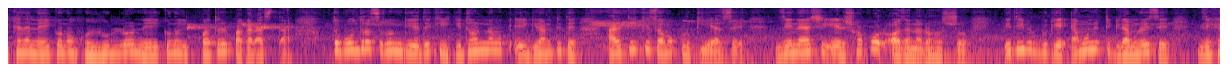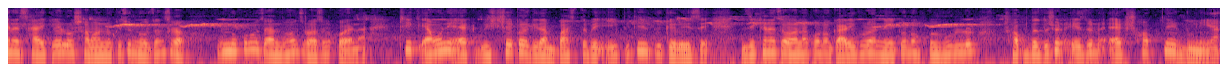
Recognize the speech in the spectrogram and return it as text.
এখানে নেই কোনো হৈহুল্লোড় নেই কোনো ইটপাথরের পাকা রাস্তা। তো বন্ধুরা, চলুন গিয়ে দেখি কিধর নামক এই গ্রামটিতে আর কী কী চমক লুকিয়ে আছে। জেনে আসি এর সকল অজানা রহস্য। পৃথিবীর বুকে এমন একটি গ্রাম রয়েছে, যেখানে সাইকেল ও সামান্য কিছু নৌযান ছাড়া অন্য কোনো যানবাহন চলাচল করে না। ঠিক এমনই এক বিস্ময়কর গ্রাম বাস্তবে এই পৃথিবীর বুকে রয়েছে, যেখানে চলে না কোনো গাড়ি ঘোড়া, নেই কোনো হৈহুল্লোর শব্দ দূষণ এজন্য এক স্বপ্নের দুনিয়া।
